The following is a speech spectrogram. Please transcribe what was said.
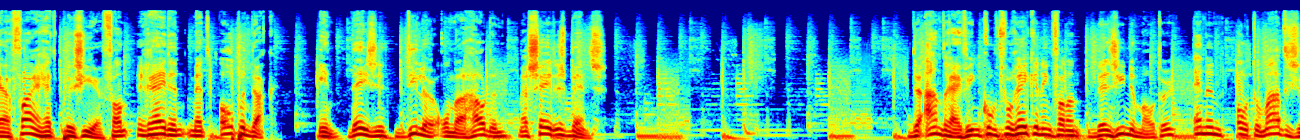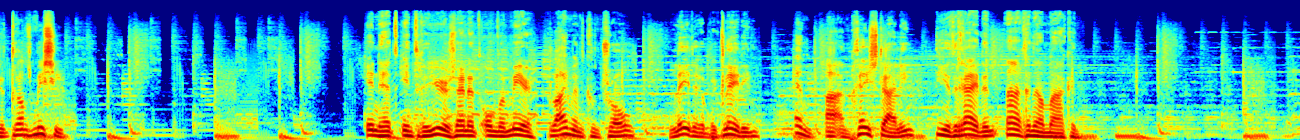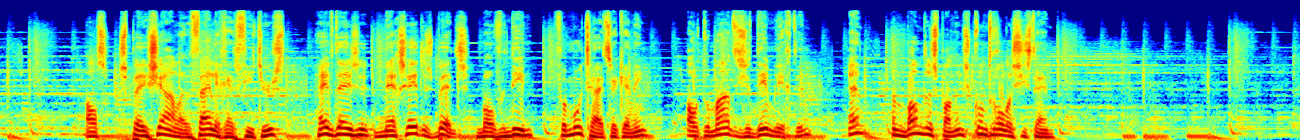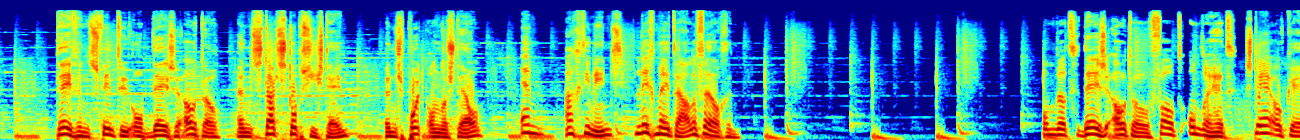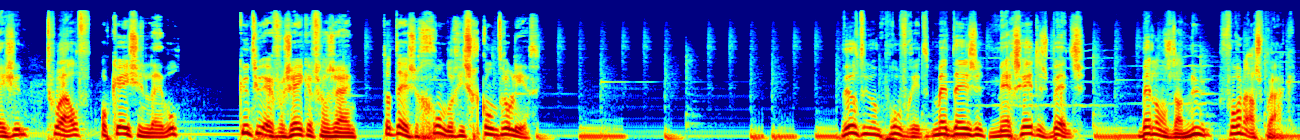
Ervaar het plezier van rijden met open dak in deze dealer onderhouden Mercedes-Benz. De aandrijving komt voor rekening van een benzinemotor en een automatische transmissie. In het interieur zijn het onder meer climate control, lederen bekleding en AMG-styling die het rijden aangenaam maken. Als speciale veiligheidsfeatures heeft deze Mercedes-Benz bovendien vermoeidheidsherkenning, automatische dimlichten en een bandenspanningscontrolesysteem. Tevens vindt u op deze auto een start-stop systeem, een sportonderstel en 18-inch lichtmetalen velgen. Omdat deze auto valt onder het Ster Occasion 12 Occasion label, kunt u er verzekerd van zijn dat deze grondig is gecontroleerd. Wilt u een proefrit met deze Mercedes-Benz? Bel ons dan nu voor een afspraak.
